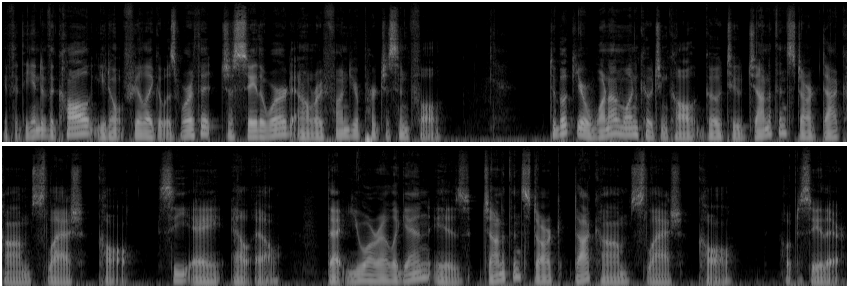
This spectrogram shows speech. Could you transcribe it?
If at the end of the call you don't feel like it was worth it, just say the word and I'll refund your purchase in full. To book your one-on-one coaching call, go to jonathanstark.com slash call, C-A-L-L. That URL again is jonathanstark.com slash call. Hope to see you there.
